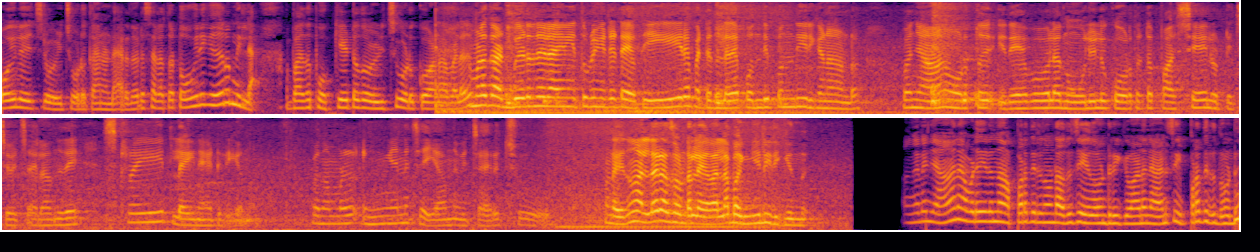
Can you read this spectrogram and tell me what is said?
ഓയിൽ വെച്ചിട്ട് ഒഴിച്ചു കൊടുക്കാനുണ്ടായിരുന്നു. ഒരു സ്ഥലത്തോട്ട് ഓയിൽ കയറുന്നില്ല അപ്പൊ അത് പൊക്കിയിട്ട് അത് ഒഴിച്ചു കൊടുക്കുവാണ് അവൾ. നമ്മൾ കഡ്ബീഡിന്റെ ലൈൻ തുണി തീരെ പറ്റുന്നില്ല. അതേ പൊന്തി പൊന്തി ഇരിക്കണ കണ്ടോ? അപ്പൊ ഞാൻ ഓർത്ത് ഇതേപോലെ നൂലിൽ കോർത്തിട്ട് പശയിൽ ഒട്ടിച്ച് വെച്ചാലാണ് ഇതേ സ്ട്രെയിറ്റ് ലൈനായിട്ടിരിക്കുന്നു അപ്പൊ നമ്മൾ ഇങ്ങനെ ചെയ്യാന്ന് വിചാരിച്ചു. ഉണ്ടോ ഇത് നല്ല രസമുണ്ടല്ലേ? നല്ല ഭംഗിയിലിരിക്കുന്നു. അങ്ങനെ ഞാൻ അവിടെ ഇരുന്ന് അപ്പുറത്തിരുന്നോണ്ട് അത് ചെയ്തുകൊണ്ടിരിക്കുവാണ് നാൻസി ഇപ്പുറത്തിരുന്നോണ്ട്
